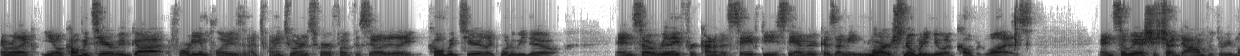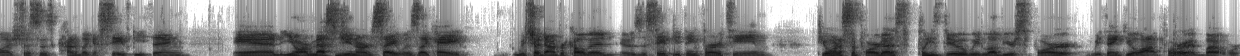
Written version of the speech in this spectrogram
And we're like, you know, COVID's here. We've got 40 employees in a 2,200 square foot facility. Like, COVID's here. Like, what do we do? And so, really, for kind of a safety standard, because I mean, March, nobody knew what COVID was. And so, we actually shut down for three months just as kind of like a safety thing. And, you know, our messaging on our site was like, hey, we shut down for COVID. It was a safety thing for our team. If you want to support us, please do. We love your support. We thank you a lot for it. But we're,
